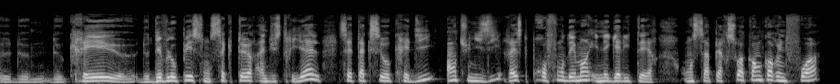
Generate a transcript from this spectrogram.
euh, de, de, créer, euh, de développer son secteur industriel. Cet accès au crédit en Tunisie reste profondément inégalitaire. On s'aperçoit qu'encore une fois,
